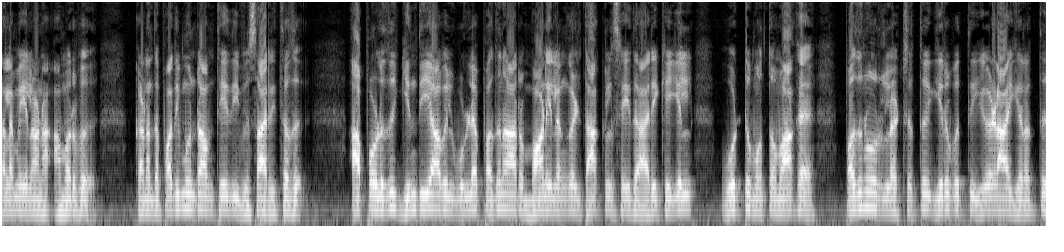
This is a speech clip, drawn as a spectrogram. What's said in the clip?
தலைமையிலான அமர்வு கடந்த பதிமூன்றாம் தேதி விசாரித்தது. அப்பொழுது இந்தியாவில் உள்ள பதினாறு மாநிலங்கள் தாக்கல் செய்த அறிக்கையில் ஒட்டுமொத்தமாக பதினோரு லட்சத்து இருபத்தி ஏழாயிரத்து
